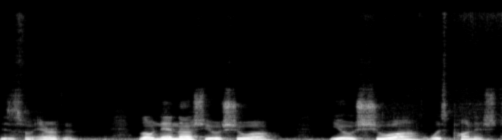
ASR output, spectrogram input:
This is from Eruvin. Lo nenash Yoshua. Yoshua was punished.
